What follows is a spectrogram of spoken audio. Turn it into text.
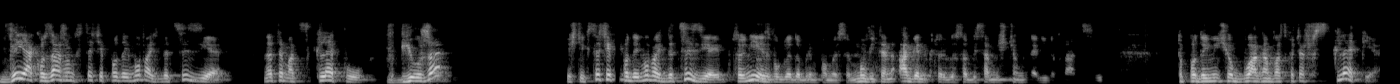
Wy jako zarząd chcecie podejmować decyzje na temat sklepu w biurze? Jeśli chcecie podejmować decyzję, co nie jest w ogóle dobrym pomysłem, mówi ten agent, którego sobie sami ściągnęli do Francji, to podejmijcie, obłagam was, chociaż w sklepie,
